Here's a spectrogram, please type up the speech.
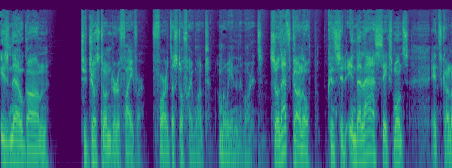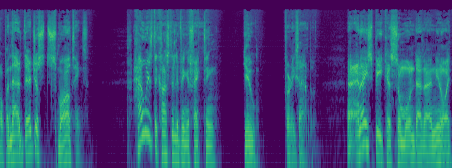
is now gone to just under a fiver for the stuff I want on my way in in the mornings. So that's gone up. Consider in the last six months, it's gone up, and they're, they're just small things. How is the cost of living affecting you, for example? And I speak as someone that, and you know, I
